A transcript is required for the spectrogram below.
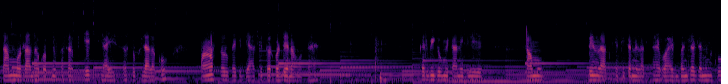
सामू और राधा को अपनी फ़सल का एक तिहाई हिस्सा सुखी लाला को पाँच सौ रुपये के ब्याज के तौर पर देना होता है। गरीबी को मिटाने के लिए सामू दिन रात खेती करने लगता है, वह एक बंजर ज़मीन को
